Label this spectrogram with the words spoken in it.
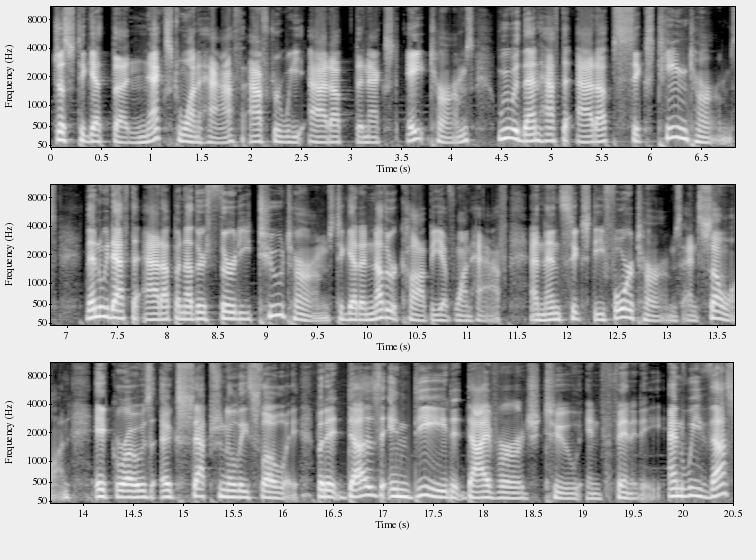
Just to get the next 1 half after we add up the next 8 terms, we would then have to add up 16 terms. Then we'd have to add up another 32 terms to get another copy of 1 half, and then 64 terms, and so on. It grows exceptionally slowly, but it does indeed diverge to infinity. And we thus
